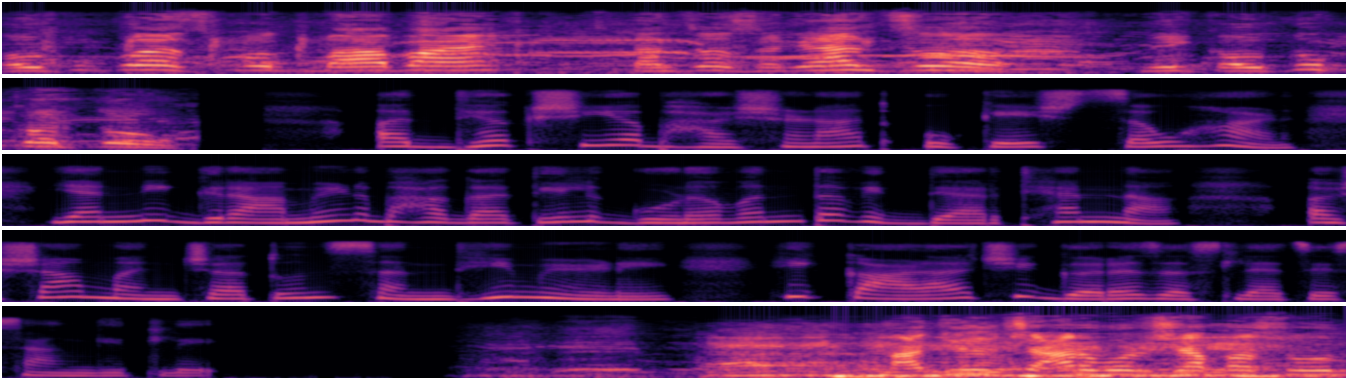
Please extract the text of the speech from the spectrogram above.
कौतुकास्पद बाब आहे. त्यांचं सगळ्यांचं मी कौतुक करतो. अध्यक्षीय भाषणात उकेश चव्हाण यांनी ग्रामीण भागातील गुणवंत विद्यार्थ्यांना अशा मंचातून संधी मिळणे ही काळाची गरज असल्याचे सांगितले. मागील चार वर्षापासून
